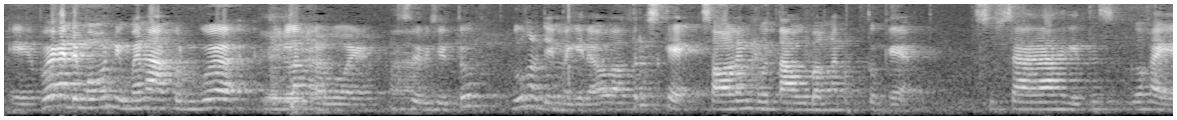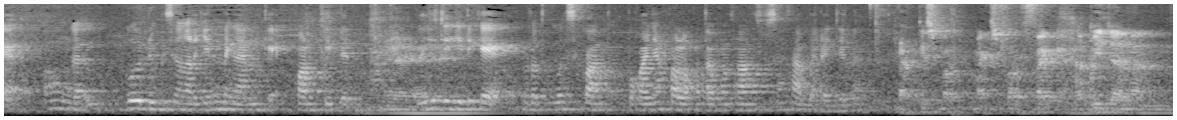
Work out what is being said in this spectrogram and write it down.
Iya, pokoknya ada momen di mana akun gue Iya, hilang iya. lah pokoknya. Terus Ah. habis itu gue ngerjain lagi dari awal. Terus kayak soal yang gue tahu banget tuh kayak susah gitu. Gue kayak oh enggak, gue udah bisa ngerjain dengan kayak confident. Iya, Jadi, iya. jadi kayak menurut gue sih pokoknya kalau ketemu soal susah sabar aja lah. Practice makes perfect ya, tapi jangan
